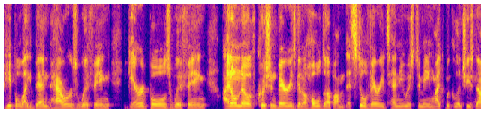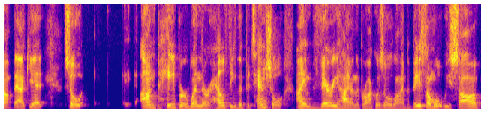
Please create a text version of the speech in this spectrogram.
people like Ben Powers whiffing, Garrett Bolles whiffing, I don't know if Cushenberry is going to hold up. Um, it's still very tenuous to me. Mike McGlinchey's not back yet, so on paper, when they're healthy, the potential, I am very high on the Broncos O line. But based on what we saw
